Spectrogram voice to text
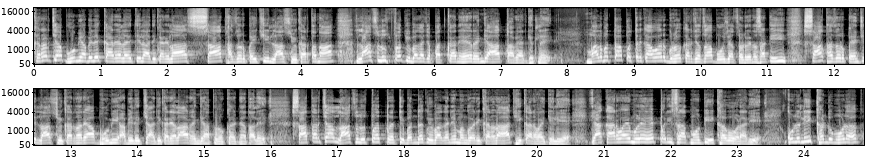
कराडच्या भूमी अभिलेख कार्यालयातील अधिकाऱ्याला सात हजार रुपयाची लाच स्वीकारताना लाचलुचपत विभागाच्या पथकाने रंगे हात ताब्यात घेतले. मालमत्ता पत्रकावर गृहकर्जाचा बोजा चढवण्यासाठी सात हजार रुपयांची लाच स्वीकारणाऱ्या भूमी अभिलेखच्या अधिकाऱ्याला रंगेहात करण्यात आले. सातारच्या लाचलुचपत प्रतिबंधक विभागाने मंगळवारी कराडात ही कारवाई केली आहे. या कारवाईमुळे परिसरात मोठी खळबळ उडाली आहे. कुंडली खंडू मोडक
